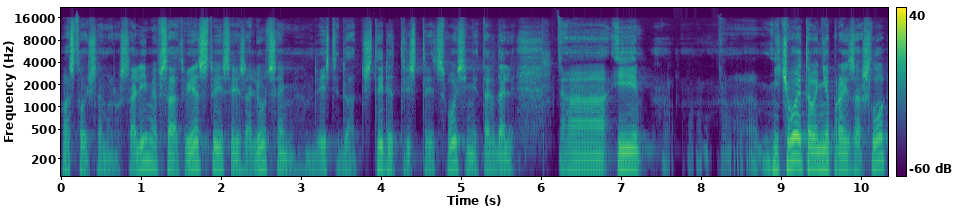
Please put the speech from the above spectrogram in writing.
Восточном Иерусалиме в соответствии с резолюциями 224, 338 и так далее. Э, и ничего этого не произошло,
